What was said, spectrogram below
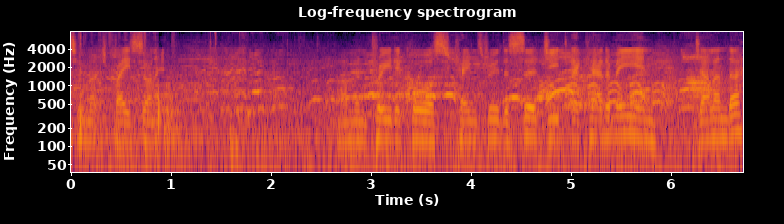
too much pace on it. Harmanpreet, of course, came through the Surjit Academy in Jalandhar.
